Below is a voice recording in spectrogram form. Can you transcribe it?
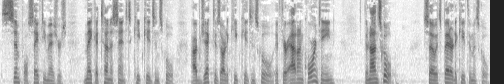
simple safety measures make a ton of sense to keep kids in school. Our objectives are to keep kids in school. If they're out on quarantine, they're not in school. So it's better to keep them in school.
